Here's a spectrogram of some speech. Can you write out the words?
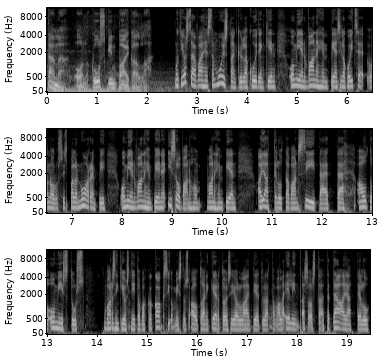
Tämä on Kuskin paikalla. Mutta jossain vaiheessa muistan kyllä kuitenkin omien vanhempien, silloin kun itse on ollut siis paljon nuorempi, omien vanhempien ja isovanhempien ajattelutavan siitä, että autoomistus varsinkin jos niitä on vaikka kaksi omistusautoa, niin kertoisi jollain tietyllä tavalla elintasosta. Että tämä ajattelu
